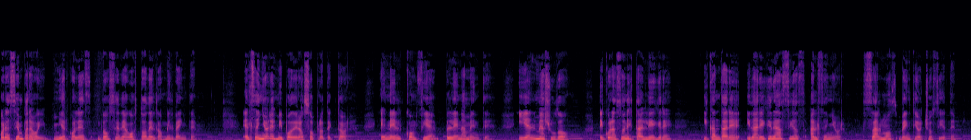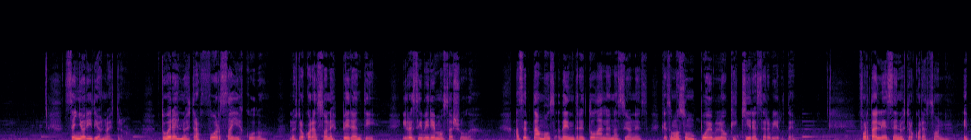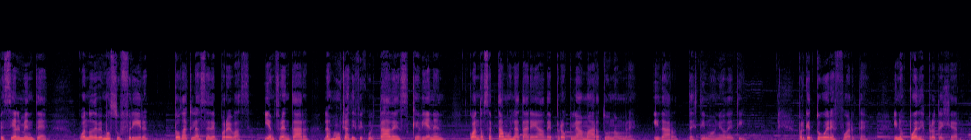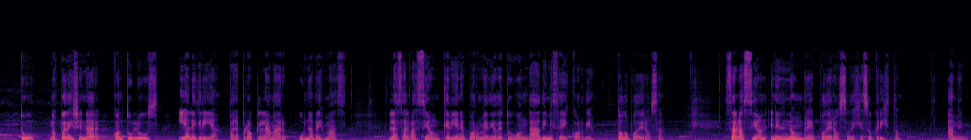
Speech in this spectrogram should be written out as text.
Oración para hoy, miércoles 12 de agosto del 2020. El Señor es mi poderoso protector. En Él confié plenamente y Él me ayudó. Mi corazón está alegre y cantaré y daré gracias al Señor. Salmos 28:7. Señor y Dios nuestro, tú eres nuestra fuerza y escudo. Nuestro corazón espera en ti y recibiremos ayuda aceptamos de entre todas las naciones que somos un pueblo que quiere servirte. Fortalece nuestro corazón, especialmente cuando debemos sufrir toda clase de pruebas y enfrentar las muchas dificultades que vienen cuando aceptamos la tarea de proclamar tu nombre y dar testimonio de ti. Porque tú eres fuerte y nos puedes proteger. Tú nos puedes llenar con tu luz y alegría para proclamar una vez más la salvación que viene por medio de tu bondad y misericordia todopoderosa. Salvación en el nombre poderoso de Jesucristo. Amén.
